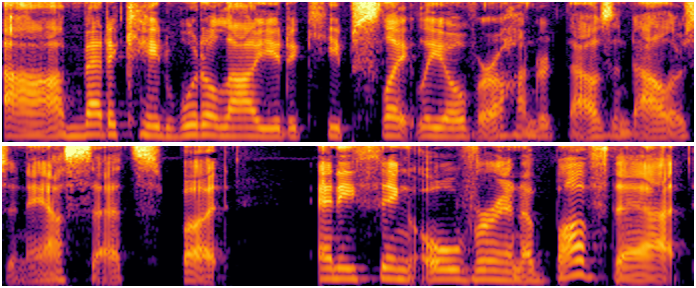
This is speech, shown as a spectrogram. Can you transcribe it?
uh, Medicaid would allow you to keep slightly over $100,000 in assets, but anything over and above that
